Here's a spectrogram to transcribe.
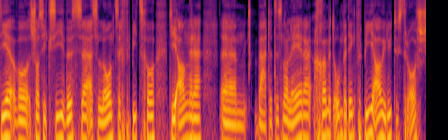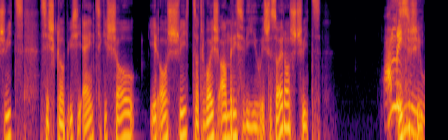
Die, die schon waren, wissen, es lohnt sich vorbeizukommen. Die anderen ähm, werden das noch lernen. Kommt unbedingt vorbei, alle Leute aus der Ostschweiz. Es ist, glaube ich, unsere einzige Show in der Ostschweiz. Oder wo ist Amriswil? Ist das auch in der Ostschweiz? Amriswil.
